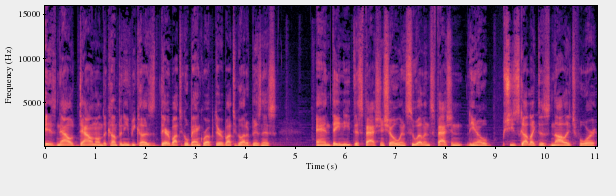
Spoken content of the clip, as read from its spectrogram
is now down on the company because they're about to go bankrupt. They're about to go out of business. And they need this fashion show. And Sue Ellen's fashion, you know, she's got like this knowledge for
